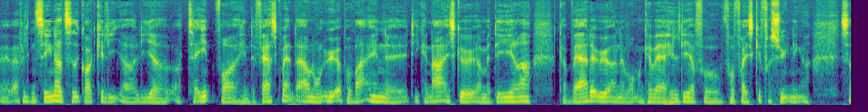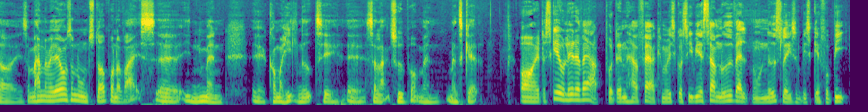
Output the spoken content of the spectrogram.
øh, i hvert fald i den senere tid godt kan lide at, lige at, at tage ind for at hente ferskvand. Der er jo nogle øer på vejen, øh, de kanariske øer, Madeira, Kap Verde-øerne, hvor man kan være heldig at få, få friske forsyninger. Så, øh, så man laver sådan nogle stop undervejs, øh, inden man øh, kommer helt ned til øh, så langt sydpå, man, man skal. Og øh, der sker jo lidt af hvert på den her færd, kan man vist sige. Vi har sammen udvalgt nogle nedslag, som vi skal forbi.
